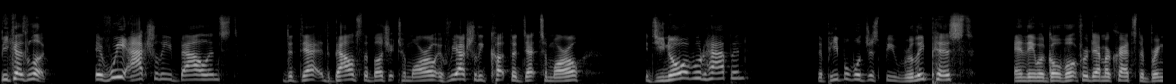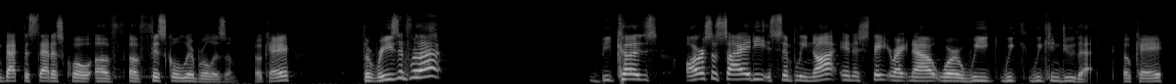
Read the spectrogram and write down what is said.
Because look, if we actually balanced the debt, balance the budget tomorrow, if we actually cut the debt tomorrow, do you know what would happen? The people will just be really pissed and they would go vote for Democrats to bring back the status quo of, of fiscal liberalism. Okay? The reason for that? Because our society is simply not in a state right now where we, we, we can do that. Okay?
